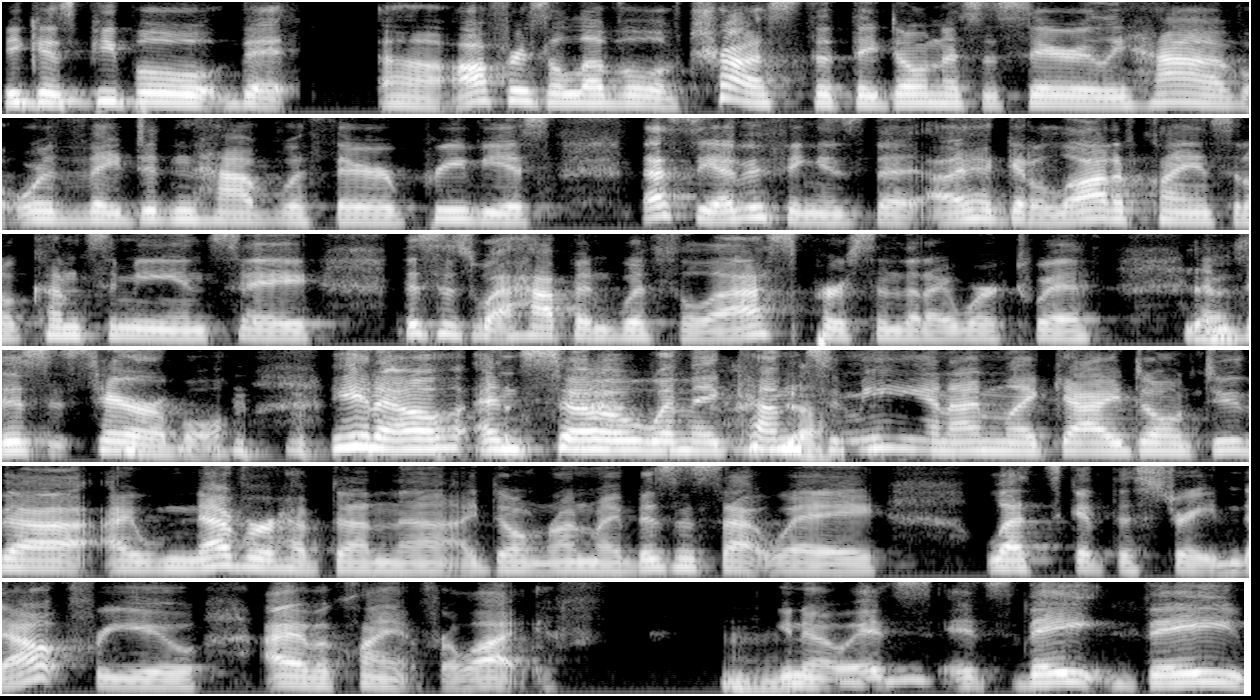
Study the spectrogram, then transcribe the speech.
because mm-hmm. people that uh, offers a level of trust that they don't necessarily have or they didn't have with their previous. That's the other thing is that i get a lot of clients that'll come to me and say this is what happened with the last person that i worked with yes. and this is terrible you know? And so when they come yeah. to me and i'm like yeah i don't do that. I never have done that. I don't run my business that way. Let's get this straightened out for you. I have a client for life Mm-hmm. You know, it's mm-hmm. it's they they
